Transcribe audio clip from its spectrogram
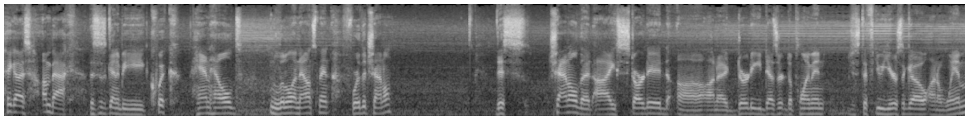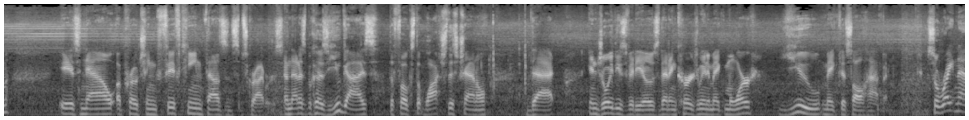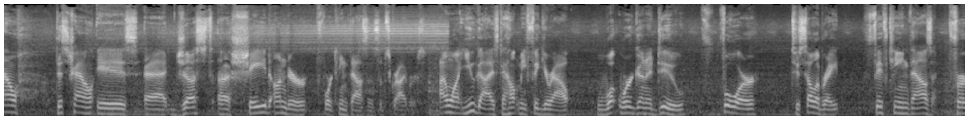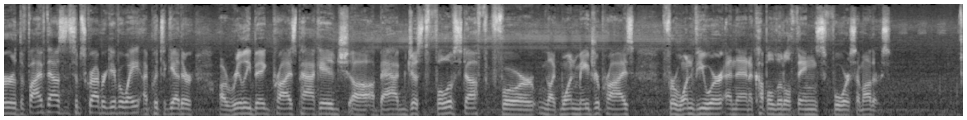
Hey guys, I'm back. This is going to be quick, handheld, little announcement for the channel. This channel that I started uh, on a dirty desert deployment just a few years ago on a whim is now approaching 15,000 subscribers. And that is because you guys, the folks that watch this channel, that enjoy these videos, that encourage me to make more, you make this all happen. So right now, this channel is at just a shade under 14,000 subscribers. I want you guys to help me figure out what we're gonna do for, to celebrate 15,000. For the 5,000 subscriber giveaway, I put together a really big prize package, uh, a bag just full of stuff for like one major prize for one viewer and then a couple little things for some others.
